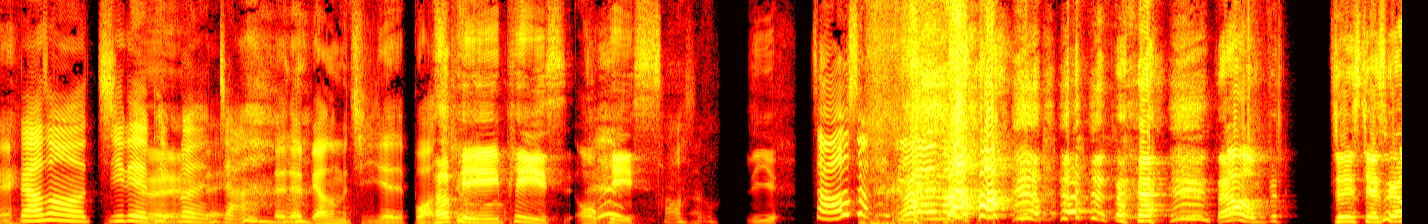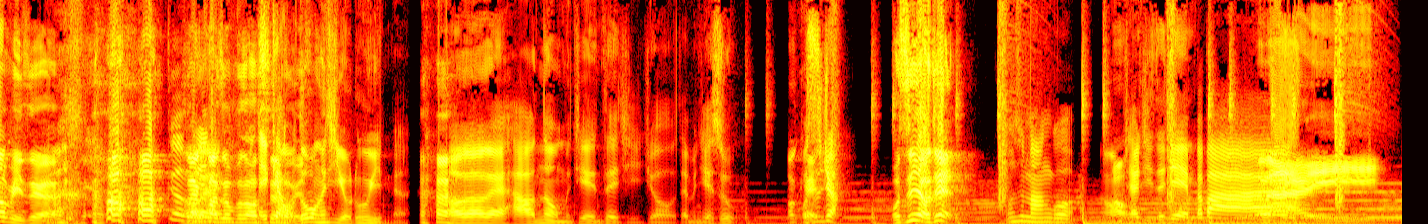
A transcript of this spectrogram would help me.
不要这么激烈的评论人家，对对，不要那么激烈的，不好。和平，peace，哦，peace。吵什么？离？吵什么？离开吗？等下我们结结束要比这个，让观众不知道。哎，看我都忘记有录影了。OK，OK，好，那我们今天这集就这边结束。OK，我是 John，我是小健，我是芒果。我们下期再见，拜拜。拜拜。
